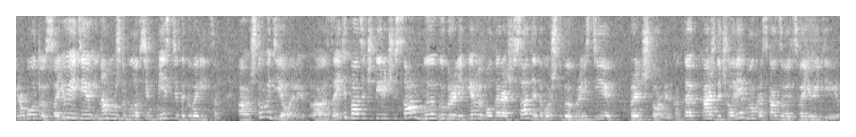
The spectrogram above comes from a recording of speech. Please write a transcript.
работу, свою идею, и нам нужно было всем вместе договориться. А Что мы делали? А, За эти 24 часа мы выбрали первые полтора часа для того, чтобы провести брейншторминг, когда каждый человек мог рассказывать свою идею.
